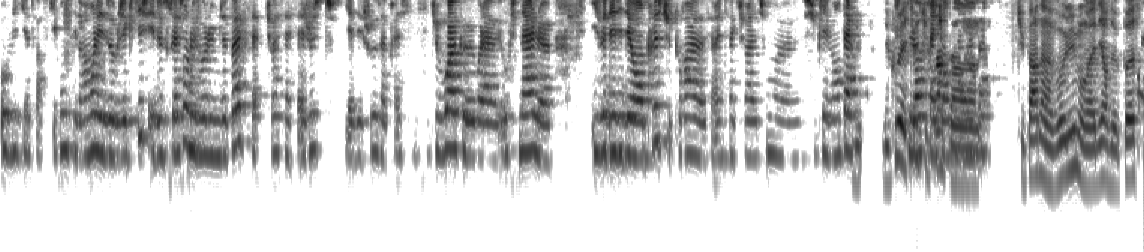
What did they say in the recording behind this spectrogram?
obligatoire. Ce qui compte, c'est vraiment les objectifs. Et de toute façon, le volume de poste, tu vois, ça s'ajuste. Il y a des choses après. Si, tu vois que, voilà, au final, euh, il veut des vidéos en plus, tu pourras faire une facturation supplémentaire. Du coup, est-ce que tu pars, d'un, volume, on va dire, de poste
